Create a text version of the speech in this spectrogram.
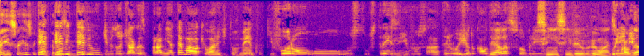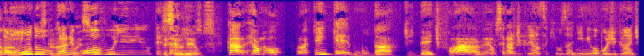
é isso, isso que é Te- teve, teve um divisor de águas, pra mim, até maior que o Área de Tormenta, que foram o- os, os três livros, a trilogia do Caldela sobre Sim, sim, veio, veio antes. o inimigo Caldela do mundo, o crânio e corvo e o terceiro, Terceiro Deus. Deus. Cara, realmente, ó, pra quem quer mudar de ideia, de falar, ah, é um cenário de criança que usa anime e robô gigante,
